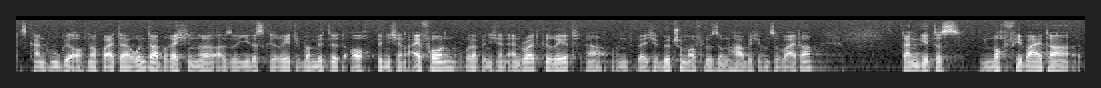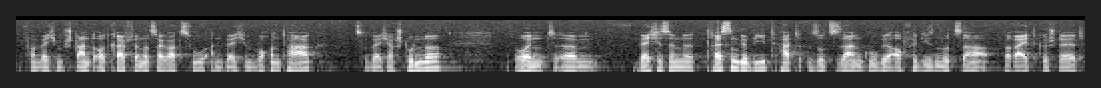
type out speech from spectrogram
Das kann Google auch noch weiter herunterbrechen. Ne? Also jedes Gerät übermittelt auch, bin ich ein iPhone oder bin ich ein Android-Gerät ja? und welche Bildschirmauflösung habe ich und so weiter. Dann geht es noch viel weiter, von welchem Standort greift der Nutzer gerade zu, an welchem Wochentag, zu welcher Stunde und ähm, welches Interessengebiet hat sozusagen Google auch für diesen Nutzer bereitgestellt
